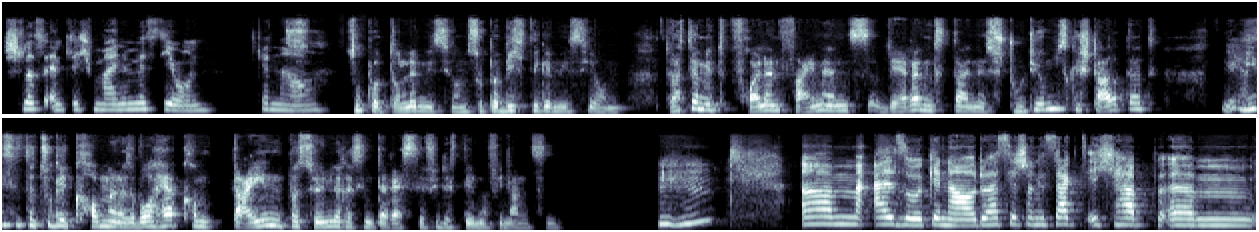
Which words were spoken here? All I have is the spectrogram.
schlussendlich meine Mission. Genau. Super tolle Mission, super wichtige Mission. Du hast ja mit Fräulein Finance während deines Studiums gestartet. Wie ja. ist es dazu gekommen? Also woher kommt dein persönliches Interesse für das Thema Finanzen? Mhm. Ähm, also genau, du hast ja schon gesagt, ich habe ähm,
